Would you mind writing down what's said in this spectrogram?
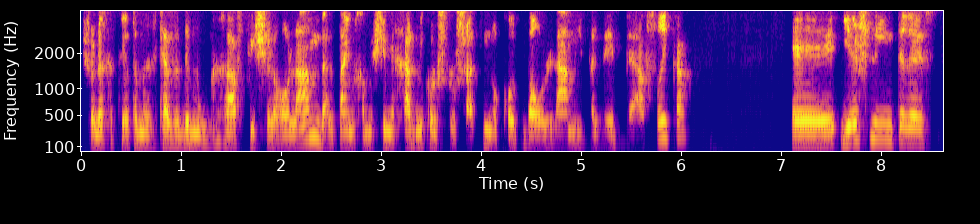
שהולכת להיות המרכז הדמוגרפי של העולם, ב-2050 אחד מכל שלושה תינוקות בעולם ייוולד באפריקה. אה, יש לי אינטרס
